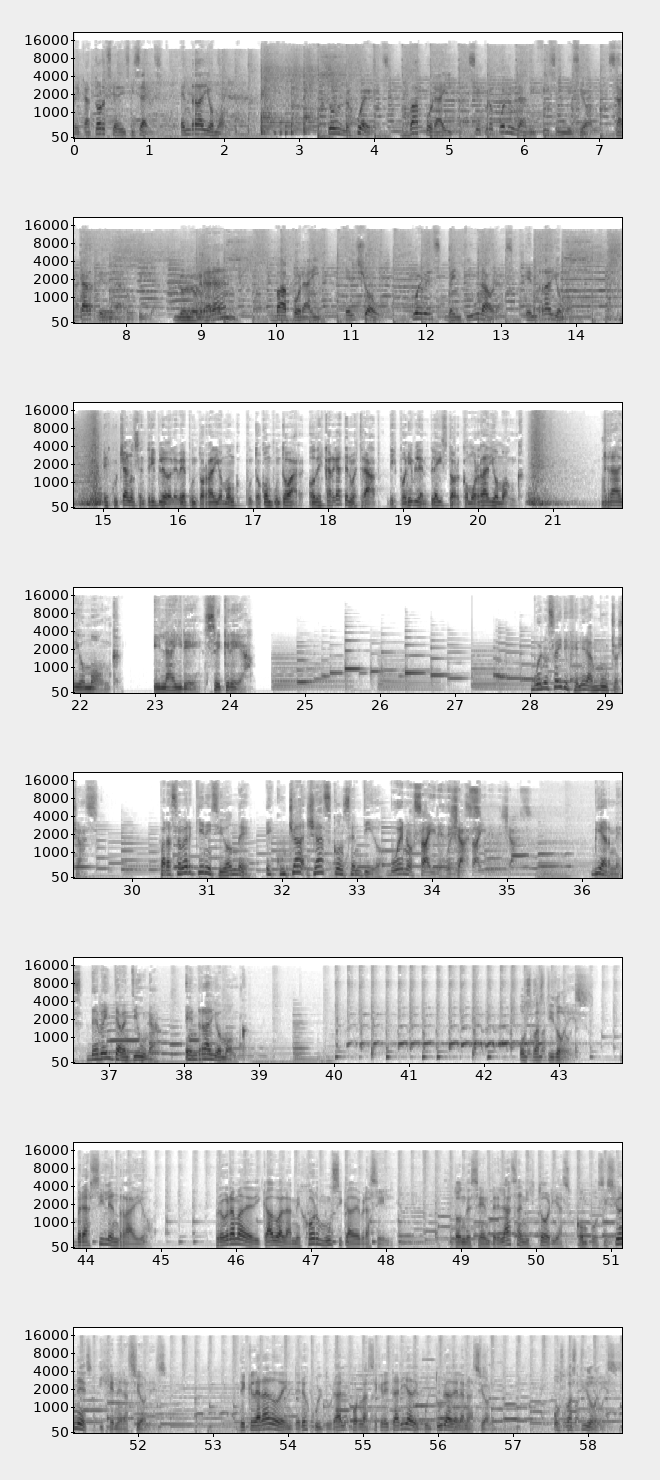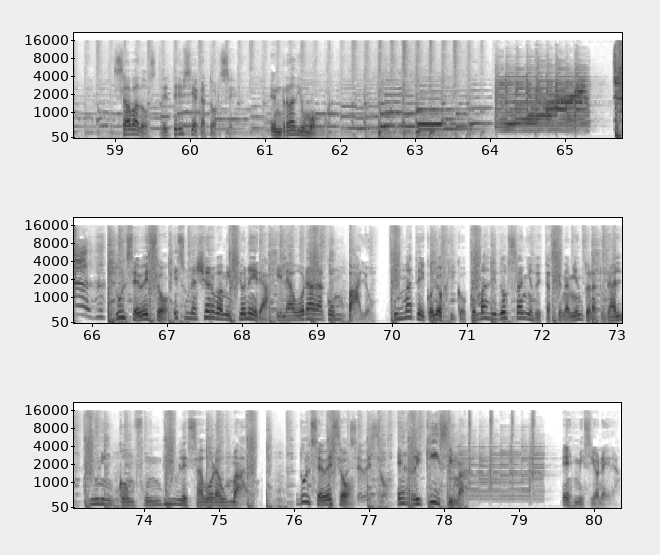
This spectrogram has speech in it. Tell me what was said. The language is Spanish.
de 14 a 16 en Radio Monk. Todos los jueves, va por ahí, se propone una difícil misión, sacarte de la rutina. ¿Lo lograrán? Va por ahí, el show, jueves 21 horas en Radio Monk. Escuchanos en www.radiomonk.com.ar o descargate nuestra app, disponible en Play Store como Radio Monk. Radio Monk. El aire se crea. Buenos Aires genera mucho jazz. Para saber quién es y dónde, escucha Jazz con Sentido. Buenos Aires de Jazz. Viernes de 20 a 21 en Radio Monk. Os Bastidores. Brasil en Radio. Programa dedicado a la mejor música de Brasil, donde se entrelazan historias, composiciones y generaciones. Declarado de interés cultural por la Secretaría de Cultura de la Nación. Os Bastidores. Sábados de 13 a 14 en Radio Monk. Dulce Beso es una yerba misionera elaborada con palo. Un mate ecológico con más de dos años de estacionamiento natural y un inconfundible sabor ahumado. Dulce Beso, Dulce Beso. es riquísima. Es misionera.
